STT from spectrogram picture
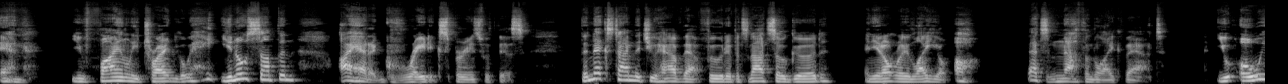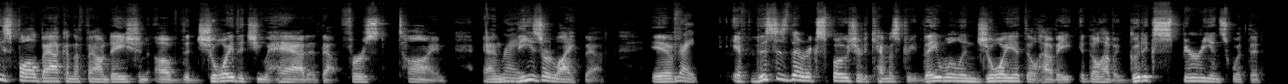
and you finally try it and you go, hey, you know something? I had a great experience with this. The next time that you have that food, if it's not so good and you don't really like it, you go, oh, that's nothing like that. You always fall back on the foundation of the joy that you had at that first time. And right. these are like that. If right if this is their exposure to chemistry, they will enjoy it. They'll have a they'll have a good experience with it,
